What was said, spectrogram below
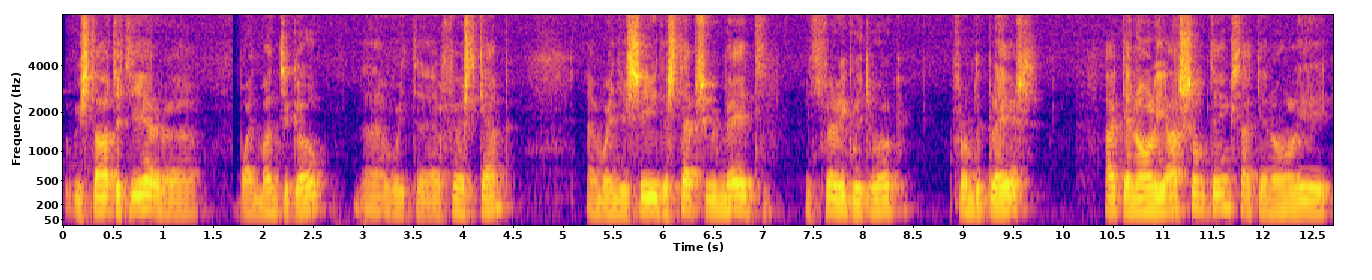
We started here uh, one month ago with the first camp. And when you see the steps we made, it's very good work from the players. I can only ask some things, I can only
